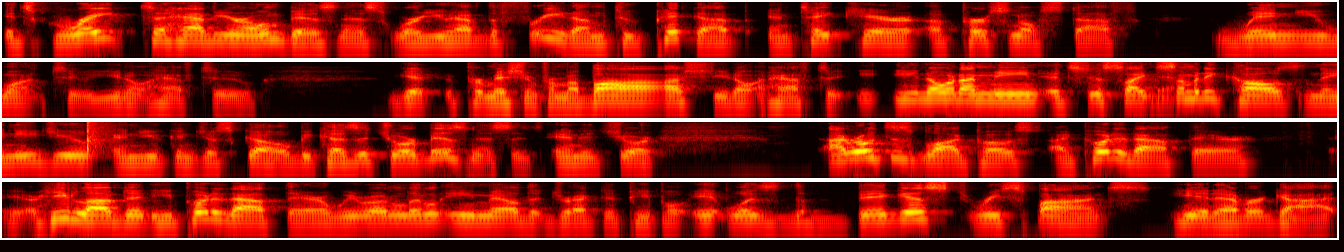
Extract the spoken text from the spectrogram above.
It's great to have your own business where you have the freedom to pick up and take care of personal stuff when you want to. You don't have to get permission from a boss. You don't have to, you know what I mean? It's just like yeah. somebody calls and they need you and you can just go because it's your business and it's your. I wrote this blog post, I put it out there. He loved it. He put it out there. We wrote a little email that directed people. It was the biggest response he had ever got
